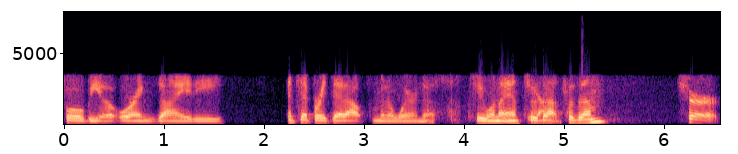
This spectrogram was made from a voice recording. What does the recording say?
phobia or anxiety and separate that out from an awareness. So you want to answer yeah. that for them? Sure.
